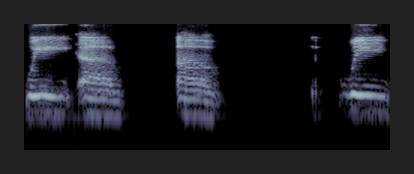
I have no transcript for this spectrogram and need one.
we uh, uh, we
